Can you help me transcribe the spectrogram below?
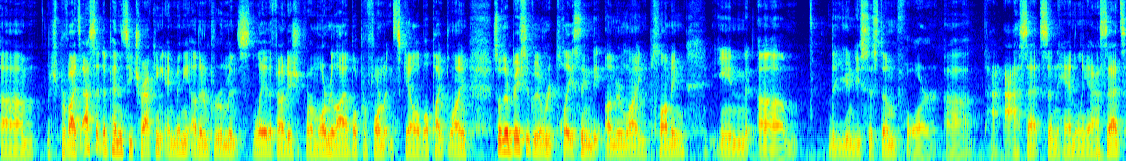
um, which provides asset dependency tracking and many other improvements, lay the foundation for a more reliable, performant, and scalable pipeline. So they're basically replacing the underlying plumbing in um, the Unity system for uh, assets and handling assets.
